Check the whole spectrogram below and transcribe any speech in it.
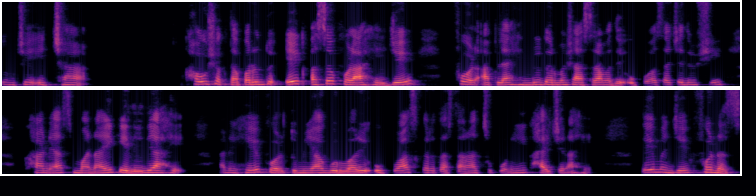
तुमची इच्छा खाऊ शकता परंतु एक असं फळ आहे जे फळ आपल्या हिंदू धर्मशास्त्रामध्ये उपवासाच्या दिवशी खाण्यास मनाई केलेली आहे आणि हे फळ तुम्ही या गुरुवारी उपवास करत असताना चुकूनही खायचे नाही. ते म्हणजे फणस.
